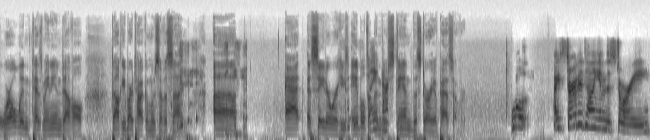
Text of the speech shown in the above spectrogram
whirlwind Tasmanian devil, Balki Bartokomous of a son, uh, at a seder where he's able to understand the story of Passover. Well, I started telling him the story,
